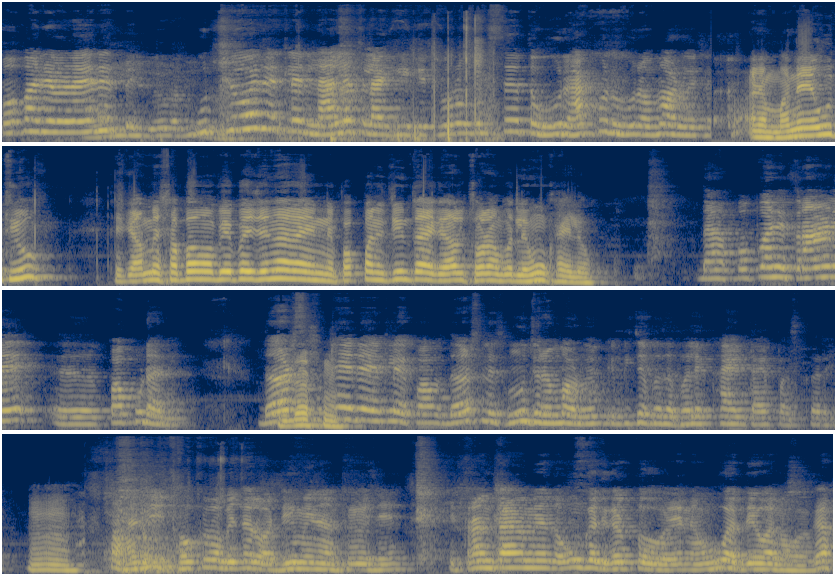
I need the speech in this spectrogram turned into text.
પપ્પાને હમણાં એને ઉઠ્યો હોય ને એટલે લાલચ લાગી કે છોરો ઉઠશે તો હું રાખું ને હું રમાડું એટલે. અને મને એવું થયું કે કે અમે સભામાં બે ભાઈ જનાર ને પપ્પાની ચિંતા કે હાલ છોરા બદલે હું ખાઈ લઉં. દા પપ્પાને ત્રાણે પાપુડાની. દર્શ ઉઠે ને એટલે દર્શ ને હું જ રમાડું એમ કે બીજા બધા ભલે ખાઈ ટાઈમ પાસ કરે. હમ. હજી છોકરો બિચારો અઢી મહિના થયો છે એ ત્રણ ચાર મહિના તો ઊંઘ જ કરતો હોય એને ઊંઘ જ દેવાનો હોય કા?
